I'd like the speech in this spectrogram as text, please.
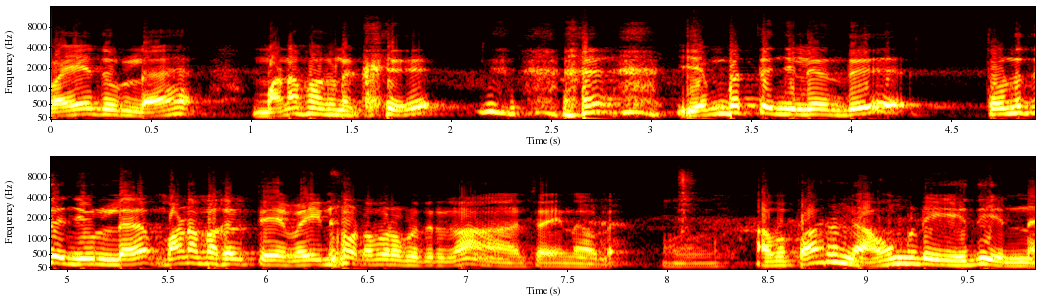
வயதுள்ள மணமகனுக்கு எண்பத்தஞ்சிலேருந்து தொண்ணூத்தஞ்சு உள்ள மணமகள் தேவைன்னு விளம்பரம் கொடுத்துருக்கான் சைனாவில். அப்போ பாருங்க அவங்களுடைய இது என்ன?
